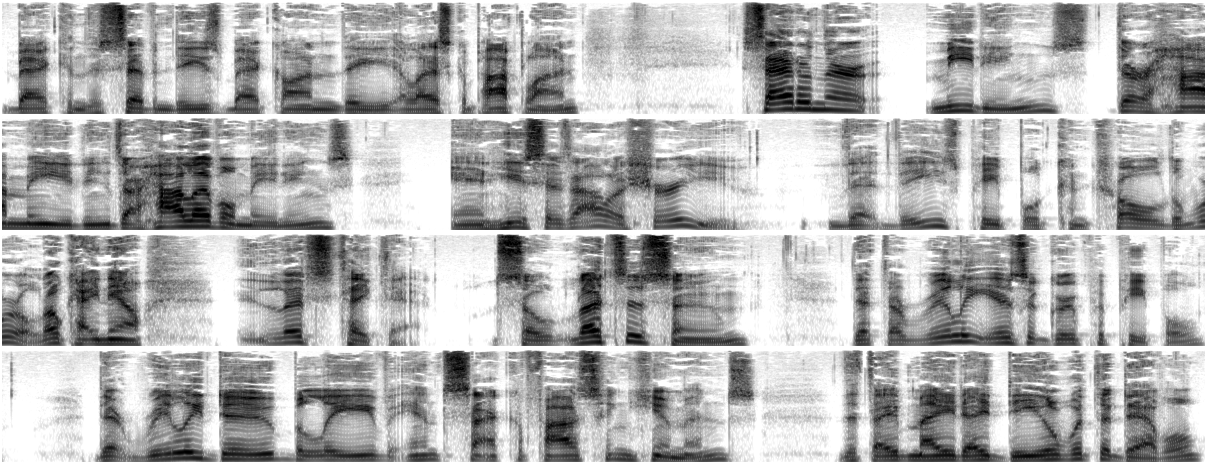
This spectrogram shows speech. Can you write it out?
back in the 70s, back on the Alaska pipeline, sat in their meetings, their high meetings, their high level meetings, and he says, I'll assure you that these people control the world. Okay, now let's take that. So let's assume that there really is a group of people that really do believe in sacrificing humans, that they've made a deal with the devil,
